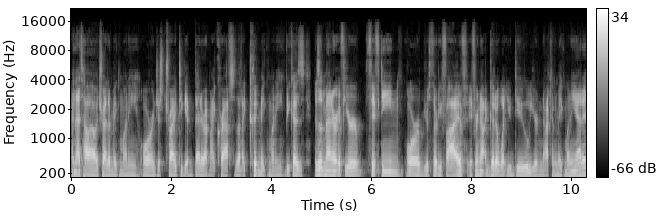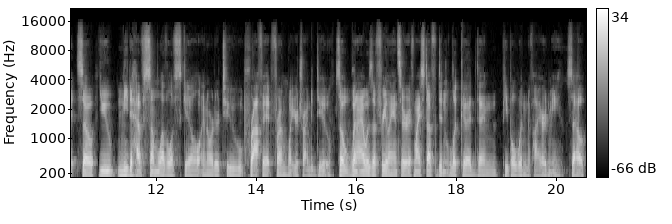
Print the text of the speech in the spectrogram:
And that's how i would try to make money or just try to get better at my craft so that i could make money. Because it doesn't matter if you're 15 or you're 35 if you're not good at what you do you're not going to make money at it. So you need to have some level of skill in order to profit from what you're trying to do. So when i was a freelancer if my stuff didn't look good then people wouldn't have hired me so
